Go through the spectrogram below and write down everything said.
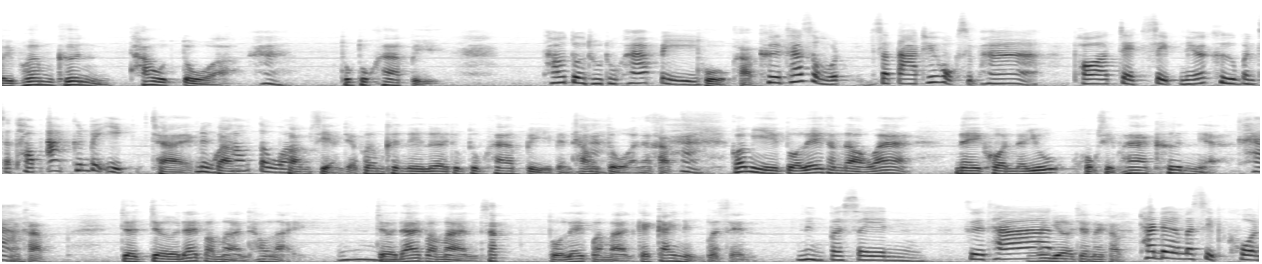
ยเพิ่มขึ้นเท่าตัวทุกๆห้าปี เท่าตัวทุกๆห้าปี ถูกครับ คือถ้าสมมติสตาร์ทที่หกสิบห้าพอเจ็ดสิบนี่ก็คือมันจะ top up ขึ้นไปอีกใช่หนึ่งเท่าตัว ความเสี่ยงจะเพิ่มขึ้นเรื่อยๆ ทุกๆห้าปีเป็นเท่าตัวนะครับ ก็มีตัวเลขทำนองว่าในคนอายุหกสิบห้าขึ้นเนี่ยนะครับ จะเจอได้ประมาณเท่าไหร่ เจอได้ประมาณสักตัวเลขประมาณใกล้ๆหนึ่งเปอร์เซ็นต์หนึ่งเปอร์เซ็นต์ คือถ้าไม่เยอะใช่ไหมครับ ถ้าเดินมาสิบคน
